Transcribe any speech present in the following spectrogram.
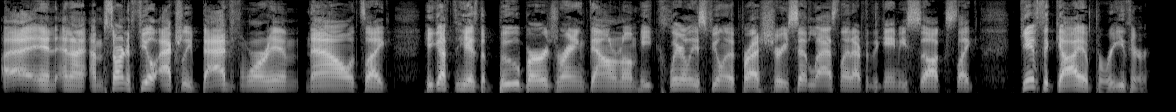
I, and and I, am starting to feel actually bad for him now. It's like he got he has the boo birds raining down on him. He clearly is feeling the pressure. He said last night after the game he sucks. Like give the guy a breather.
